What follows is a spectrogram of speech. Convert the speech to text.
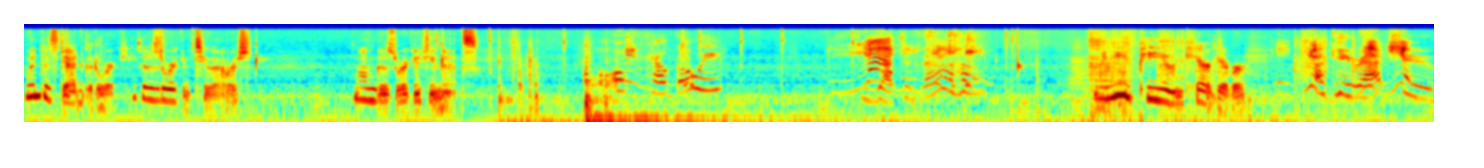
When does dad go to work? He goes to work in two hours. Mom goes to work in a few minutes. Oh, how. We need pee on caregiver. Lucky Rachu.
